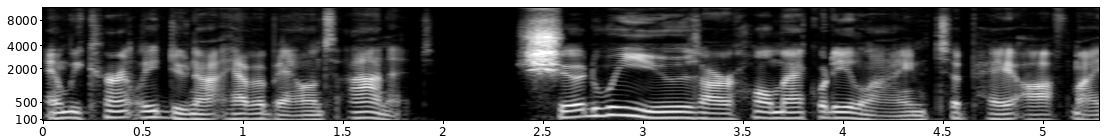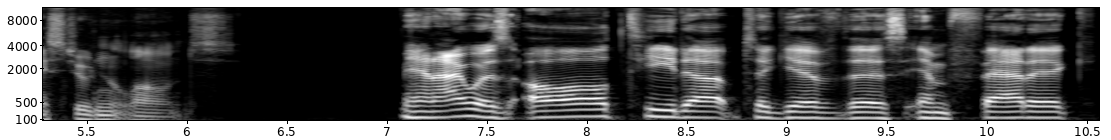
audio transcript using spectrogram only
and we currently do not have a balance on it. Should we use our home equity line to pay off my student loans? Man, I was all teed up to give this emphatic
